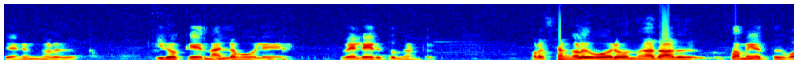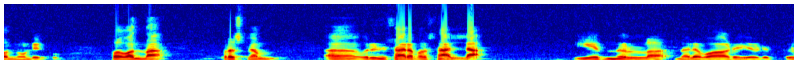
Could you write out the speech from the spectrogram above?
ജനങ്ങൾ ഇതൊക്കെ നല്ലപോലെ വിലയിരുത്തുന്നുണ്ട്. പ്രശ്നങ്ങൾ ഓരോന്ന് അതാത് സമയത്ത് വന്നുകൊണ്ടിരിക്കും ഇപ്പോൾ വന്ന പ്രശ്നം ഒരു നിസ്സാര പ്രശ്നമല്ല എന്നുള്ള നിലപാട് എടുത്ത്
